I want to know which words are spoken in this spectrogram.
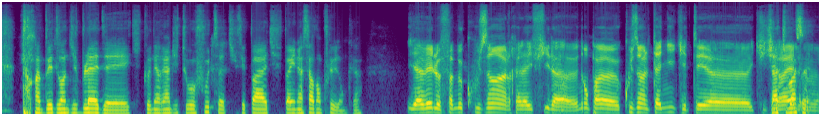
par un bédouin du bled et qui connaît rien du tout au foot, tu fais pas, tu fais pas une affaire non plus. Donc, euh. il y avait le fameux cousin Al Relaifi, là, euh, non pas cousin Altani qui était qui gérait. tu vois,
